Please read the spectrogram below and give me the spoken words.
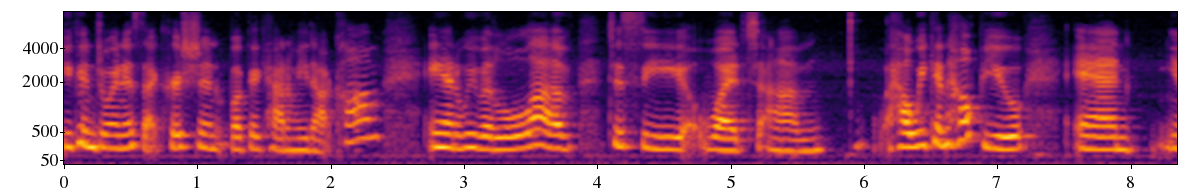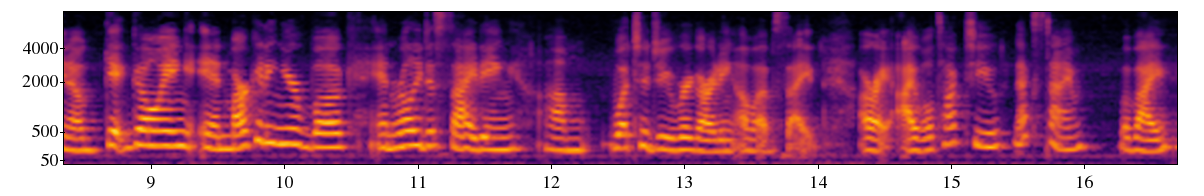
You can join us at christianbookacademy.com and we would love to see what um, how we can help you and you know get going in marketing your book and really deciding um, what to do regarding a website. All right i will talk to you next time. Bye bye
